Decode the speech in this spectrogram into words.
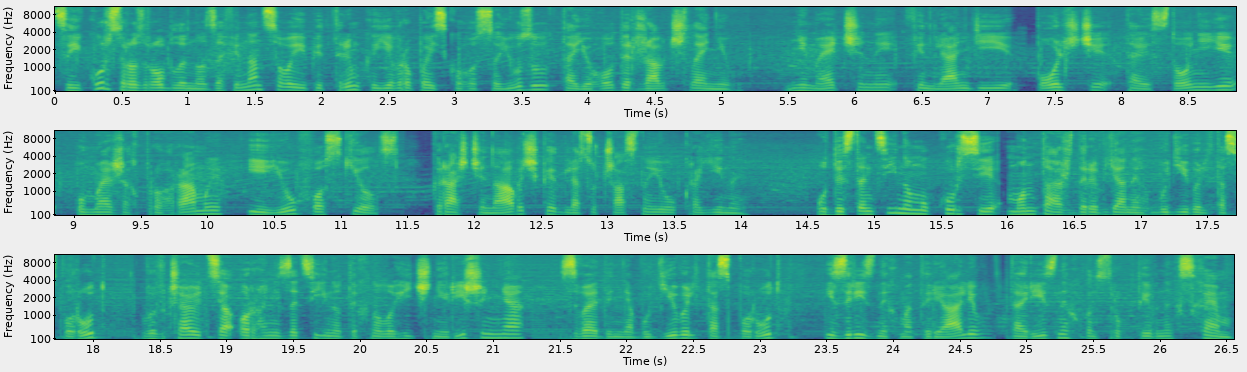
Цей курс розроблено за фінансової підтримки Європейського Союзу та його держав-членів Німеччини, Фінляндії, Польщі та Естонії у межах програми EU for Skills кращі навички для сучасної України. У дистанційному курсі монтаж дерев'яних будівель та споруд вивчаються організаційно-технологічні рішення зведення будівель та споруд із різних матеріалів та різних конструктивних схем,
